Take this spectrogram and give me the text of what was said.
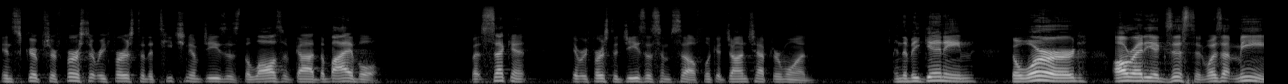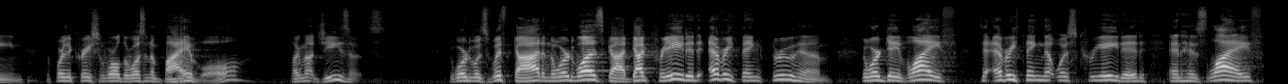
in Scripture. First, it refers to the teaching of Jesus, the laws of God, the Bible. But second, it refers to Jesus himself. Look at John chapter 1. In the beginning, the Word already existed. What does that mean? Before the creation of the world, there wasn't a Bible. It's talking about Jesus. The Word was with God, and the Word was God. God created everything through him. The Word gave life to everything that was created, and his life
